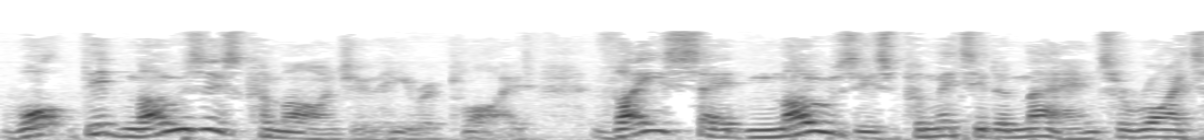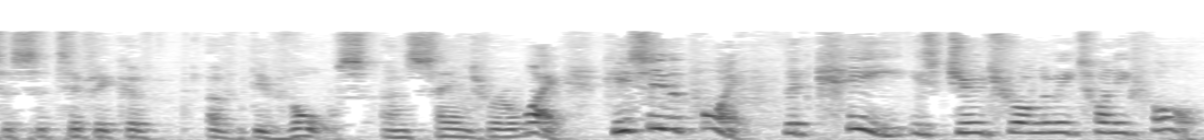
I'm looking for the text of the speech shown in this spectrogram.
What did Moses command you? He replied. They said Moses permitted a man to write a certificate of, divorce and send her away. Can you see the point? The key is Deuteronomy 24.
